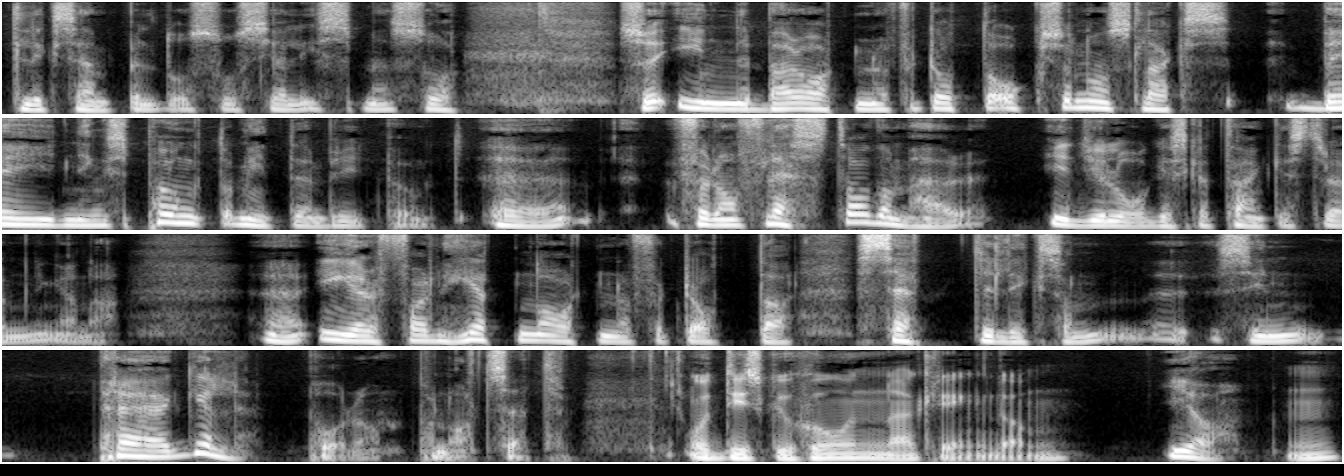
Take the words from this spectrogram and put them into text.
till exempel då socialismen så, så innebär 1848 också någon slags böjningspunkt, om inte en brytpunkt, eh, för de flesta av de här ideologiska tankeströmningarna. Eh, erfarenheten 1848 sätter liksom eh, sin prägel på dem på något sätt. Och diskussionerna kring dem? Ja. Mm.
